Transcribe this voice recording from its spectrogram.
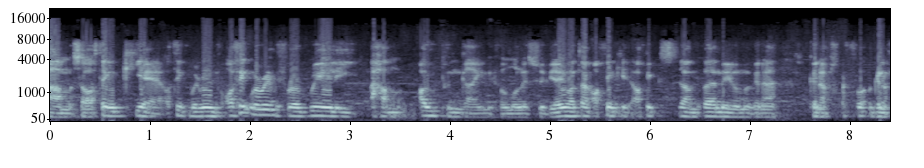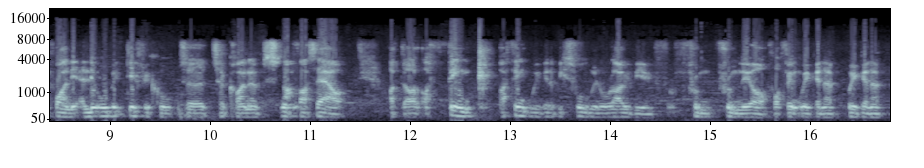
Um, so I think yeah, I think we're in. I think we're in for a really um, open game. If I'm honest with you, I don't. I think it, I think um, Birmingham are gonna gonna gonna find it a little bit difficult to, to kind of snuff us out. I, I think I think we're going to be swarming all over you from from the off. I think we're gonna we're gonna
